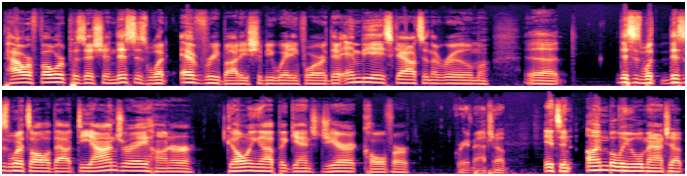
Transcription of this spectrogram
Power forward position, this is what everybody should be waiting for. The NBA scouts in the room, uh, this is what this is what it's all about. DeAndre Hunter going up against Jarrett Culver. Great matchup. It's an unbelievable matchup.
